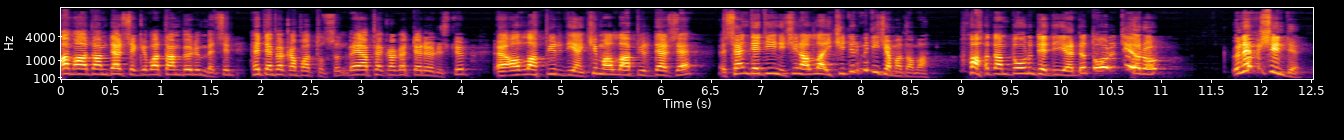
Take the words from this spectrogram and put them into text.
Ama adam derse ki vatan bölünmesin, HDP kapatılsın veya PKK teröristtir. E, Allah bir diyen, kim Allah bir derse, e, sen dediğin için Allah ikidir mi diyeceğim adama? adam doğru dediği yerde doğru diyorum. Öyle mi şimdi?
